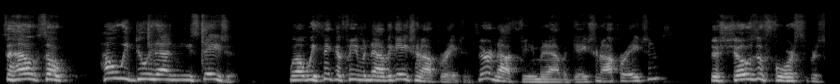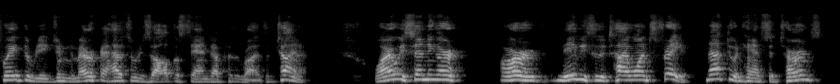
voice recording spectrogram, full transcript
So how, so how are we doing that in East Asia? Well, we think of freedom of navigation operations. They're not freedom of navigation operations. They're shows of force to persuade the region America has a resolve to stand up to the rise of China. Why are we sending our, our Navy through the Taiwan Strait? Not to enhance deterrence,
